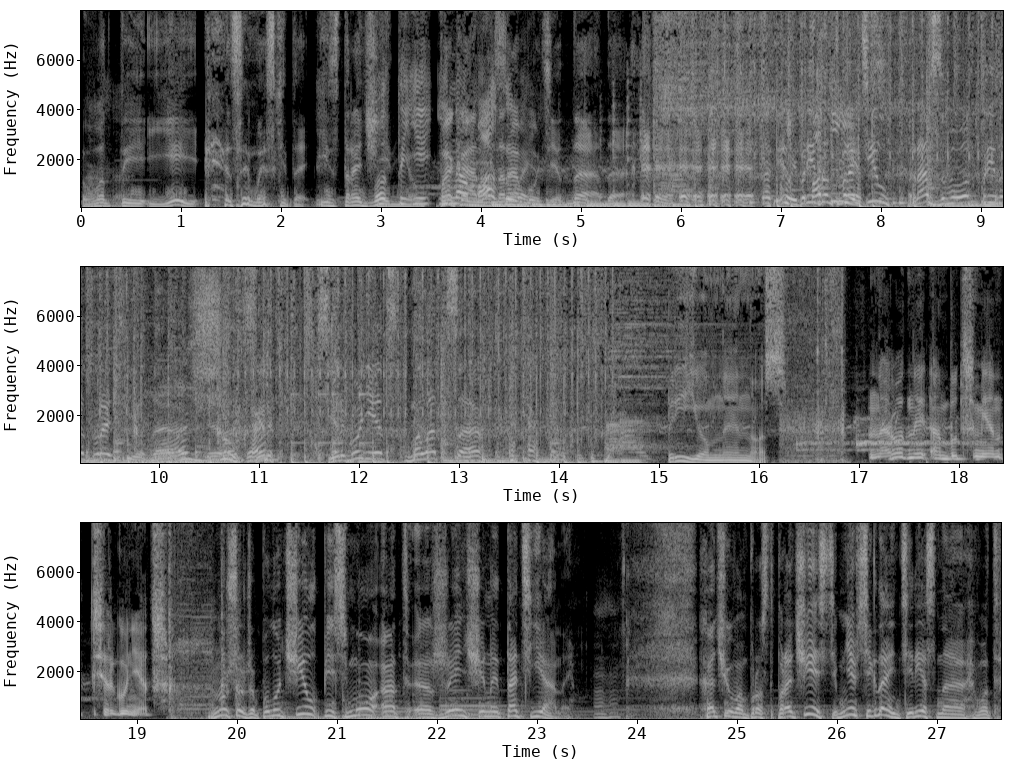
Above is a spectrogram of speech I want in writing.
Вот ты ей смс-ки-то и строчи вот ты ей пока она на работе. Да, да. Предотвратил, развод предотвратил. Да. Сергунец, молодца. Приемная нос. Народный омбудсмен Сергунец. Ну что же, получил письмо от э, женщины Татьяны. Хочу вам просто прочесть. Мне всегда интересно вот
